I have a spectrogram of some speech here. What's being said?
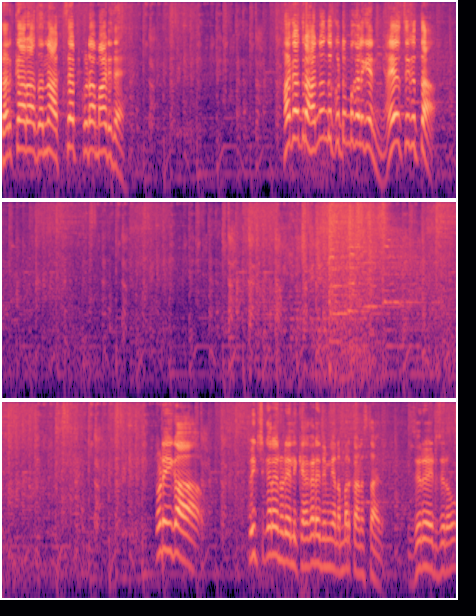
ಸರ್ಕಾರ ಅದನ್ನು ಅಕ್ಸೆಪ್ಟ್ ಕೂಡ ಮಾಡಿದೆ. ಹಾಗಾದ್ರೆ ಹನ್ನೊಂದು ಕುಟುಂಬಗಳಿಗೆ ನ್ಯಾಯ ಸಿಗುತ್ತಾ? ನೋಡಿ, ಈಗ ವೀಕ್ಷಕರೇ, ನೋಡಿ ಅಲ್ಲಿ ಕೆಳಗಡೆ ನಿಮಗೆ ನಂಬರ್ ಕಾಣಿಸ್ತಾ ಇದೆ. Zero eight zero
